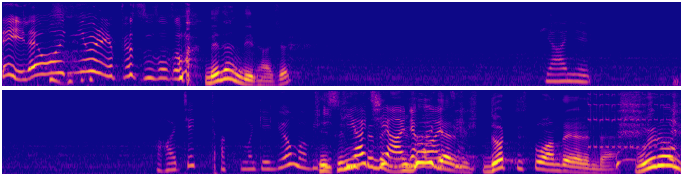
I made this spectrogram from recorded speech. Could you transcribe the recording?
Değil. E o niye öyle yapıyorsunuz o zaman? Neden değil Hacet? Yani hacet aklıma geliyor ama bir Kesinlikle ihtiyaç de yani güzel hacet. gelmiş. 400 puan değerinde. Buyurun.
